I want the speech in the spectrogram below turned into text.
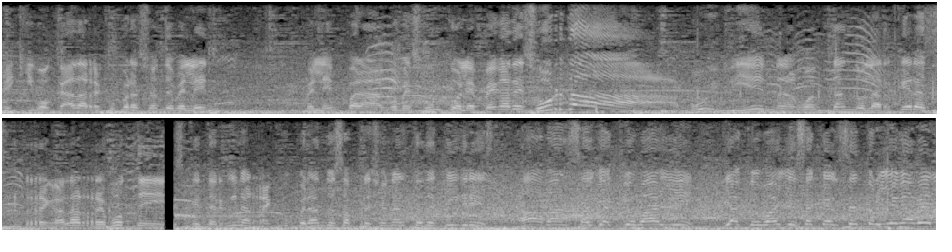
Equivocada recuperación de Belén. Belén para Gómez Junco. Le pega de zurda. Muy bien, aguantando la arquera sin regalar rebote. Que termina recuperando esa presión alta de Tigres. Avanza Jackie Ovalle. Jackie Ovalle saca el centro. Llega Belén.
